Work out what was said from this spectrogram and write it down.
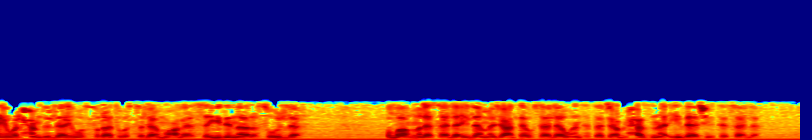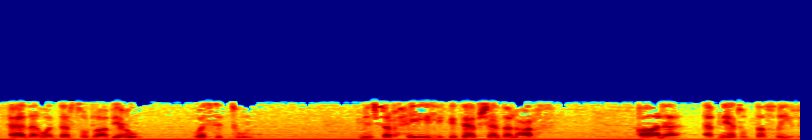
الله والحمد لله والصلاة والسلام على سيدنا رسول الله. اللهم لا سهل إلا ما جعلته سهلا وأنت تجعل الحزن إذا شئت سهلا. هذا هو الدرس الرابع والستون. من شرحي لكتاب شاذ العرف. قال أبنية التصغير.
